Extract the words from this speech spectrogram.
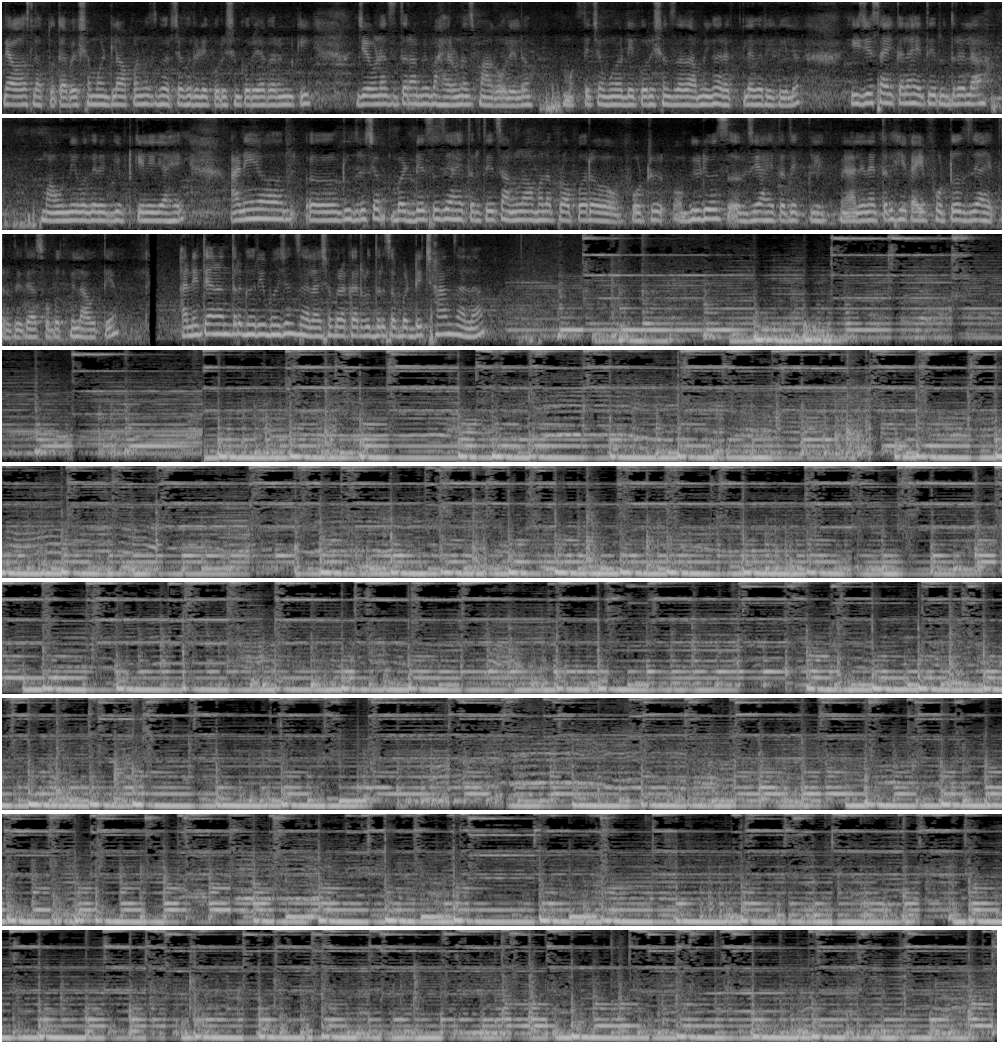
द्यावाच लागतो. त्यापेक्षा म्हटलं आपणच घरच्या घरी डेकोरेशन करूया. कारण की जेवणाचं तर आम्ही बाहेरूनच मागवलेलं. मग त्याच्यामुळं डेकोरेशनचं आम्ही घरातल्या घरी केलं. ही जी सायकल आहे ते रुद्रेला माऊने वगैरे गिफ्ट केलेली आहे. आणि रुद्रच्या बड्डेचं जे आहे तर ते चांगलं आम्हाला प्रॉपर फोटो व्हिडिओज जे आहेत तर ते क्लिक मिळाले नाही तर हे काही फोटोज जे आहेत तर ते त्यासोबत मी लावते. आणि त्यानंतर घरी भजन झालं. अशा प्रकारे रुद्रचा बड्डे छान झाला.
